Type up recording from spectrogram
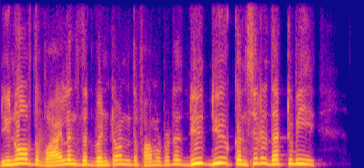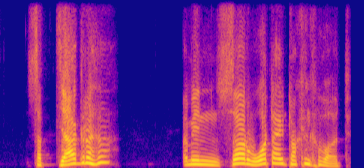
do you know of the violence that went on in the farmer protests? Do, do you consider that to be satyagraha? I mean, sir, what are you talking about?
